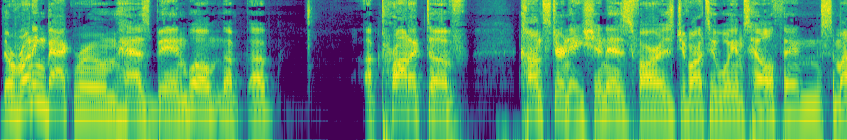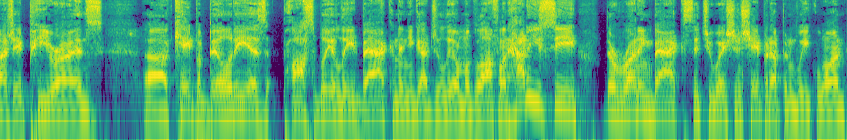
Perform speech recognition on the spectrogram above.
The running back room has been, well, uh, uh, a product of consternation as far as Javonte Williams' health and Samaje Perine's uh, capability as possibly a lead back, and then you got Jaleel McLaughlin. How do you see the running back situation shaping up in Week One,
